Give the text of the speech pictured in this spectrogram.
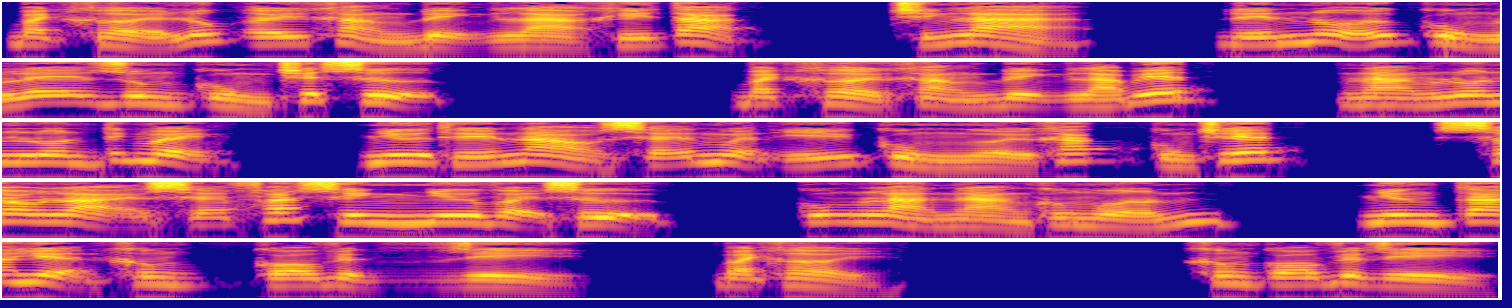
bạch khởi lúc ấy khẳng định là khí tạc, chính là, đến nỗi cùng lễ dung cùng chết sự. Bạch khởi khẳng định là biết, nàng luôn luôn tích mệnh, như thế nào sẽ nguyện ý cùng người khác cùng chết, sau lại sẽ phát sinh như vậy sự, cũng là nàng không muốn, nhưng ta hiện không có việc gì, bạch khởi. Không có việc gì.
